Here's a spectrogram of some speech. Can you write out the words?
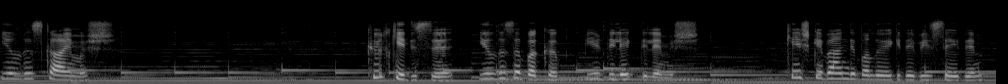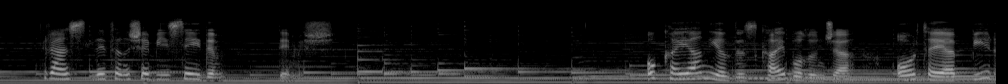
yıldız kaymış. Kül kedisi yıldıza bakıp bir dilek dilemiş. Keşke ben de baloya gidebilseydim, prensle tanışabilseydim demiş. O kayan yıldız kaybolunca ortaya bir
